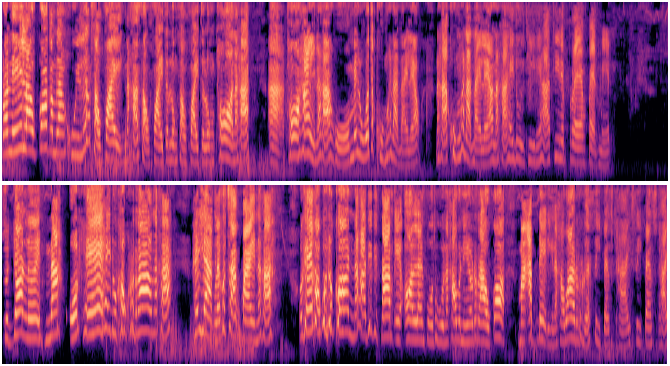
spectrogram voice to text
ตอนนี้เราก็กำลังคุยเรื่องเสาไฟนะคะ เสาไฟจะลงเสาไฟจะลงท่อนะคะ อ่า ท่อให้นะคะ โห ไม่รู้ว่าจะคุ้มขนาดไหนแล้ว นะคะ คุ้มขนาดไหนแล้วนะคะ ให้ดูอีกทีนะคะที่ในแปลง 8 เมตร สุดยอดเลยนะ โอเค ให้ดูคร่าวๆนะคะ ให้อยากแล้วก็จากไปนะคะ โอเค ขอบคุณทุกคนนะคะ ที่ติดตามเอออนแลนด์โฟทูนะคะ วันนี้เราก็มาอัปเดตอีกนะคะ ว่าเหลือ 4 แปลงสุดท้าย 4 แปลงสุดท้าย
